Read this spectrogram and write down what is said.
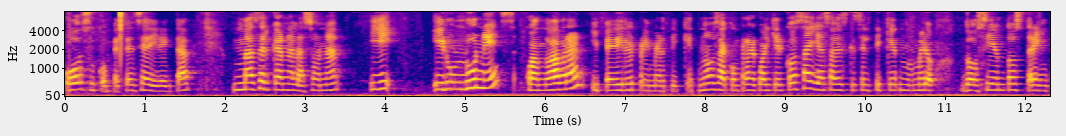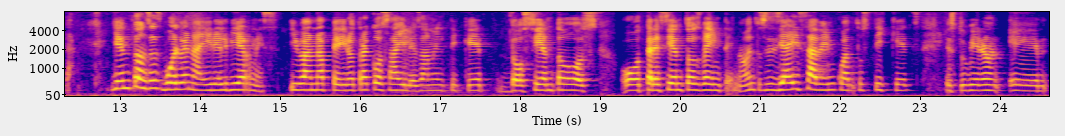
o su competencia directa más cercana a la zona y ir un lunes cuando abran y pedir el primer ticket, ¿no? O sea, comprar cualquier cosa ya sabes que es el ticket número 230. Y entonces vuelven a ir el viernes y van a pedir otra cosa y les dan el ticket 200 o 320, ¿no? Entonces ya ahí saben cuántos tickets estuvieron eh,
